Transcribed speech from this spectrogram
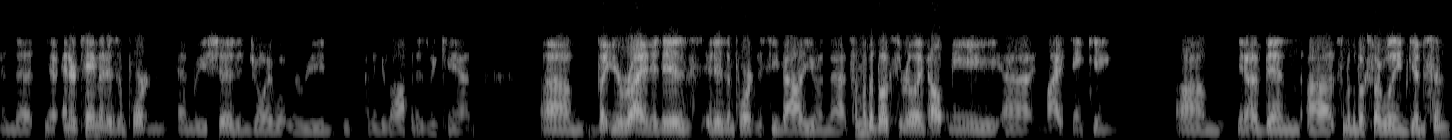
And that you know, entertainment is important, and we should enjoy what we read. I think as often as we can. Um, but you're right. It is it is important to see value in that. Some of the books that really have helped me uh, in my thinking, um, you know, have been uh, some of the books by William Gibson.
